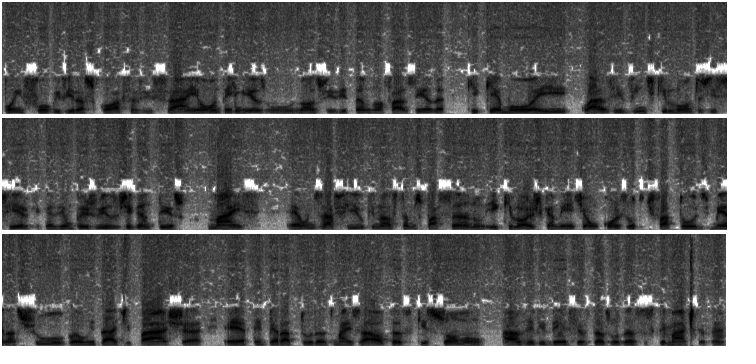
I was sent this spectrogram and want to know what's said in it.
põe fogo e vira as costas e sai. Ontem mesmo nós visitamos uma fazenda que queimou aí quase 20 quilômetros de cerca, quer dizer, um prejuízo gigantesco. Mas é um desafio que nós estamos passando e que, logicamente, é um conjunto de fatores, menos chuva, umidade baixa, é, temperaturas mais altas, que somam as evidências das mudanças climáticas. Né?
